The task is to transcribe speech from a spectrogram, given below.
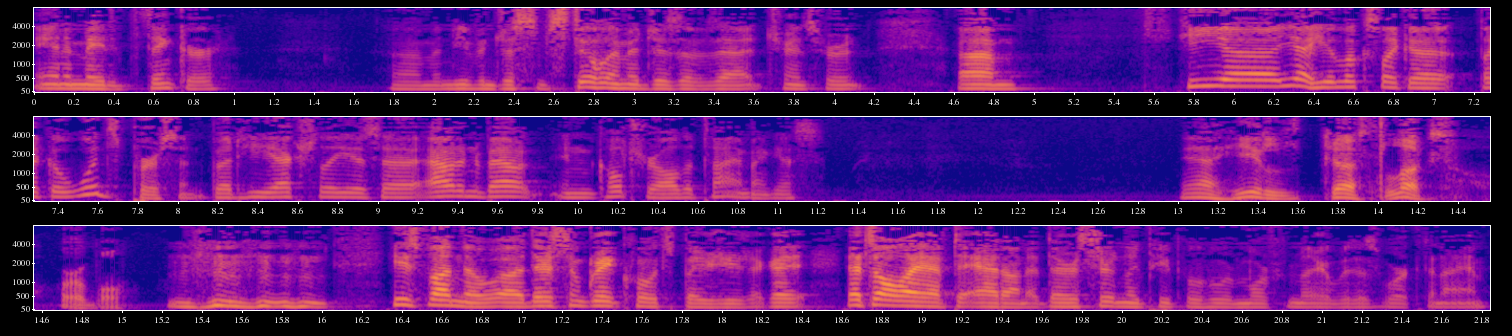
animated thinker, um, and even just some still images of that transfer. Um, he uh, yeah he looks like a like a woods person, but he actually is uh, out and about in culture all the time, I guess. Yeah, he just looks horrible. he's fun though. Uh, there's some great quotes by Zizek. I, that's all I have to add on it. There are certainly people who are more familiar with his work than I am.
